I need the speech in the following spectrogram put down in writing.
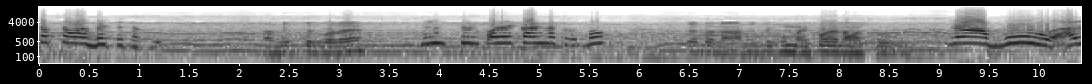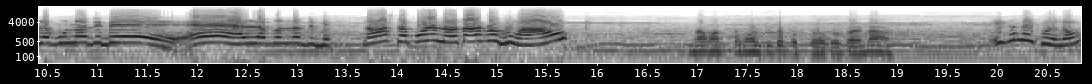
সবসময় বেঁচে থাকুক। মৃত্যুর পরে? মৃত্যুর পরে কান্না করব। সেটা না আমি একটু ঘুমাই পরে নামাজ পড়ব। না আব্বু আল্লাহ গুনা দিবে। এ আল্লাহ গুনা দিবে। নামাজটা পড়ে নাও তারপর ঘুমাও। নামাজ তো মসজিদে পড়তে হবে তাই না? এখানেই পড়ে নাও।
